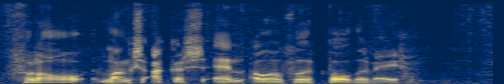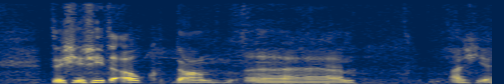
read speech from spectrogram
vooral langs akkers en over polderwegen. Dus je ziet ook dan als je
